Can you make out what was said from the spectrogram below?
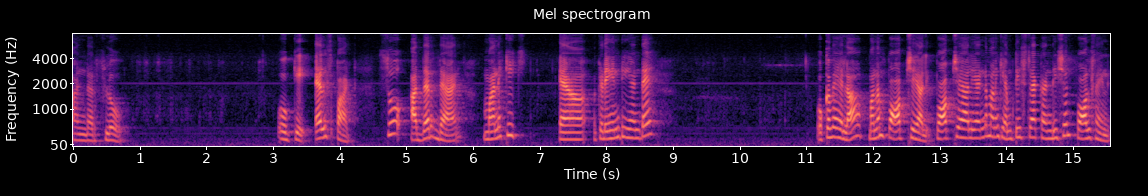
underflow okay else part so other than మనకి ఇక్కడ ఏంటి అంటే ఒకవేళ మనం పాప్ చేయాలి. పాప్ చేయాలి అంటే మనకి ఎంటీ స్టాక్ కండిషన్ ఫాల్స్ అయింది.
